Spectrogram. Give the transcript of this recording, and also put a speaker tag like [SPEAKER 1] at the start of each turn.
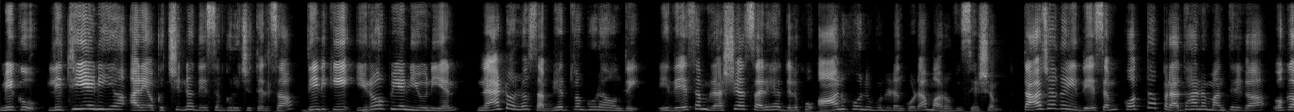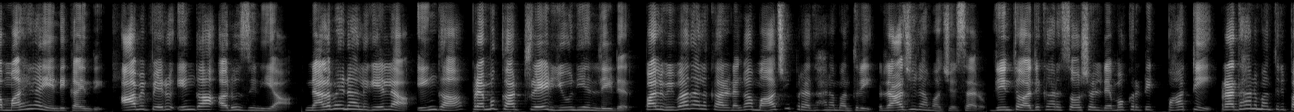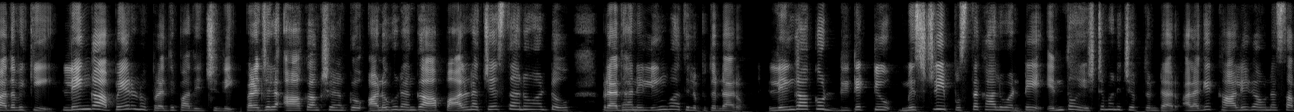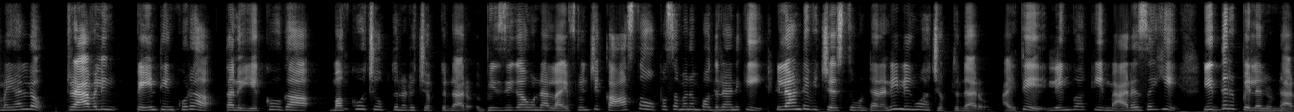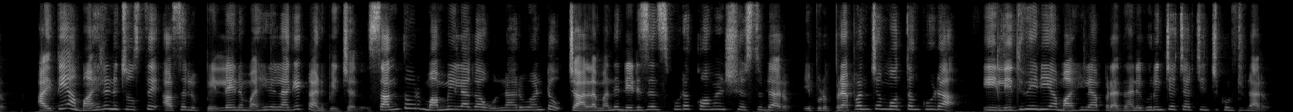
[SPEAKER 1] మీకు లిథియేనియా అనే ఒక చిన్న దేశం గురించి తెలుసా? దీనికి యూరోపియన్ యూనియన్ నాటోలో సభ్యత్వం కూడా ఉంది. ఈ దేశం రష్యా సరిహద్దులకు ఆనుకోని ఉండడం కూడా మరో విశేషం. తాజాగా ఈ దేశం కొత్త ప్రధాన మంత్రిగా ఒక మహిళ ఎన్నికైంది. ఆమె పేరు ఇంగా అరుజినియా. నలభై నాలుగేళ్ళ ఇంగా ప్రముఖ ట్రేడ్ యూనియన్ లీడర్. పలు వివాదాల కారణంగా మాజీ ప్రధానమంత్రి రాజీనామా చేశారు. దీంతో అధికార సోషల్ డెమోక్రటిక్ పార్టీ ప్రధానమంత్రి పదవికి లింగా పేరును ప్రతిపాదించింది. ప్రజల ఆకాంక్షలకు అనుగుణంగా పాలన చేస్తాను అంటూ ప్రధాని లింగా తెలుపుతున్నారు. లింగాకు డిటెక్టివ్ డిటెక్టివ్ మిస్టరీ పుస్తకాలు అంటే ఎంతో ఇష్టమని చెప్తుంటారు. అలాగే ఖాళీగా ఉన్న సమయాల్లో ట్రావెలింగ్ పెయింటింగ్ కూడా తను ఎక్కువగా మక్కువ చూపుతున్నట్టు చెప్తున్నారు. బిజీగా ఉన్న లైఫ్ నుంచి కాస్త ఉపశమనం పొందడానికి ఇలాంటివి చేస్తూ ఉంటానని లింగువా చెప్తున్నారు. అయితే లింగువాకి మ్యారేజ్ అయ్యి ఇద్దరు పిల్లలున్నారు. అయితే ఆ మహిళని చూస్తే అసలు పెళ్ళైన మహిళలాగే కనిపించదు. సంతూర్ మమ్మీలాగా ఉన్నారు అంటూ చాలా మంది నెటిజన్స్ కూడా కామెంట్స్ చేస్తున్నారు. ఇప్పుడు ప్రపంచం మొత్తం కూడా ఈ లిథువేనియా మహిళా ప్రధాని గురించే చర్చించుకుంటున్నారు.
